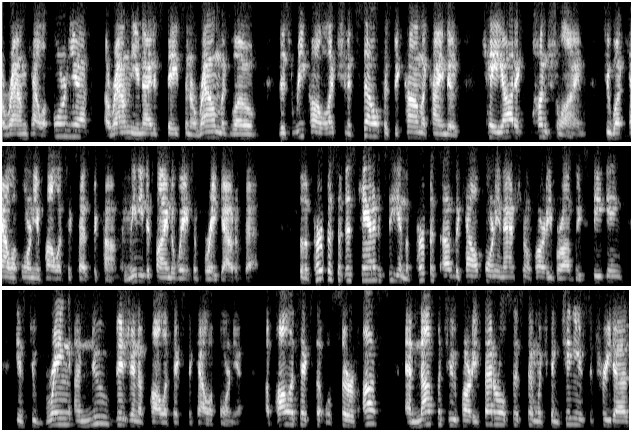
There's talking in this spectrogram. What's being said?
around California, around the United States, and around the globe, this recall election itself has become a kind of chaotic punchline to what California politics has become. And we need to find a way to break out of that. So, the purpose of this candidacy and the purpose of the California National Party, broadly speaking, is to bring a new vision of politics to California, a politics that will serve us and not the two party federal system, which continues to treat us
